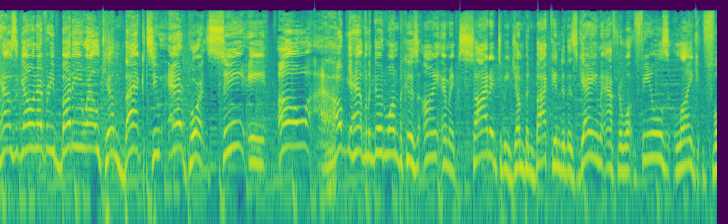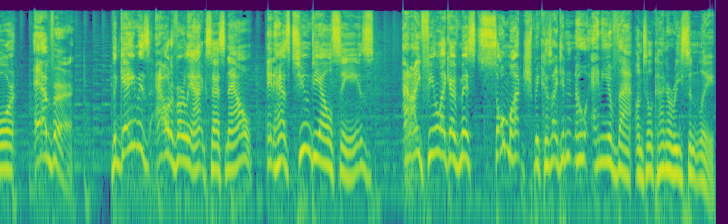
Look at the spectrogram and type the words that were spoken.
How's it going, everybody? Welcome back to Airport CEO. I hope you're having a good one because I am excited to be jumping back into this game after what feels like forever. The game is out of early access now. It has two DLCs, and I feel like I've missed so much because I didn't know any of that until kind of recently.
